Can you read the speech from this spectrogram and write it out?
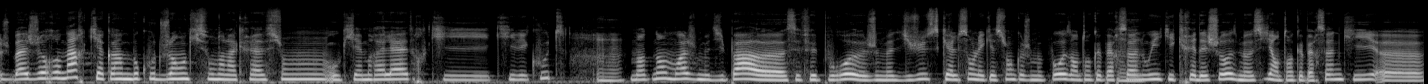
Je, bah, je remarque qu'il y a quand même beaucoup de gens qui sont dans la création ou qui aimeraient l'être, qui, qui l'écoutent. Mhm. Maintenant, moi, je me dis pas euh, c'est fait pour eux. Je me dis juste quelles sont les questions que je me pose en tant que personne, Mhm. oui, qui crée des choses, mais aussi en tant que personne qui euh,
